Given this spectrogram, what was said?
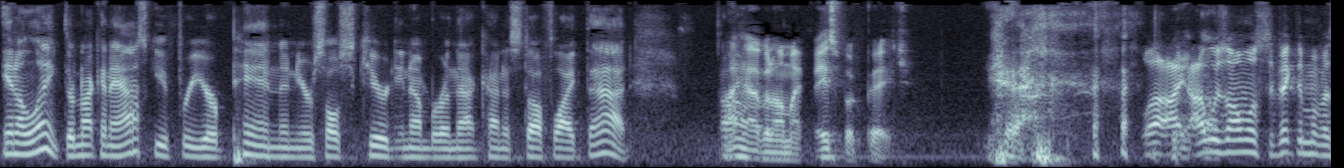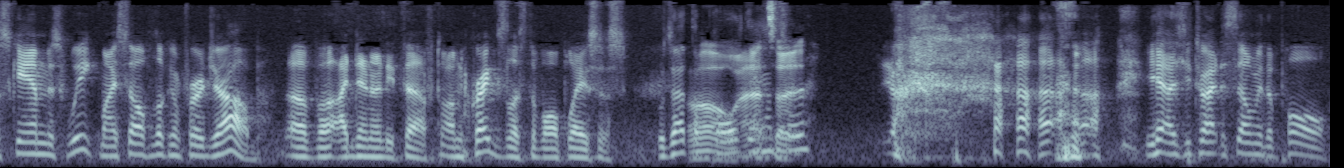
in a link. They're not going to ask you for your PIN and your social security number and that kind of stuff like that. I have it on my Facebook page. Yeah. Well, I, I was almost a victim of a scam this week myself, looking for a job of uh, identity theft on Craigslist of all places. Was that the Oh, pole that's a- dancer? yeah, she tried to sell me the pole,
